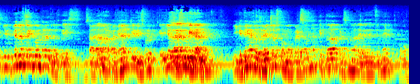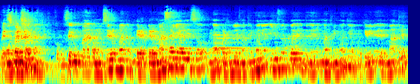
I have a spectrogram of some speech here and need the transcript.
que yo, yo no estoy en contra de los gays, o sea, No. al final que disfruten, que ellos den su vida y que tengan los derechos como persona que toda persona debe de tener, Como como persona, persona como ser humano. como ser humano, pero, pero más allá de eso, no, por ejemplo, el matrimonio, ellos no pueden tener un matrimonio porque viene del matre,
